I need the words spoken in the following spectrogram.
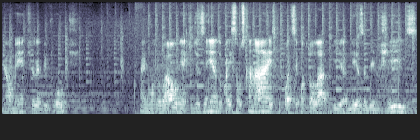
Realmente ele é bivolt. Aí no manual vem aqui dizendo quais são os canais que pode ser controlado via mesa DMX.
